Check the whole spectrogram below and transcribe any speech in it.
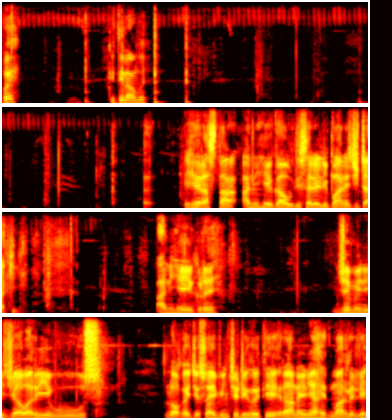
होय? किती लांब आहे? हे रस्ता आणि हे गाव दिसायलेली पाण्याची टाकी. आणि हे इकडे जमिनी ज्वारी ऊस लोकांचे सोयाबीनचे ढिगं ते रानाईने आहेत मारलेले.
